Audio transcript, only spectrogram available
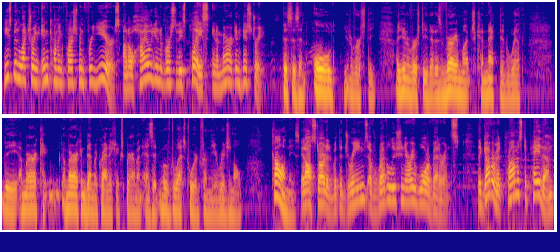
He's been lecturing incoming freshmen for years on Ohio University's place in American history. This is an old university, a university that is very much connected with the American, American democratic experiment as it moved westward from the original colonies. It all started with the dreams of Revolutionary War veterans. The government promised to pay them,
